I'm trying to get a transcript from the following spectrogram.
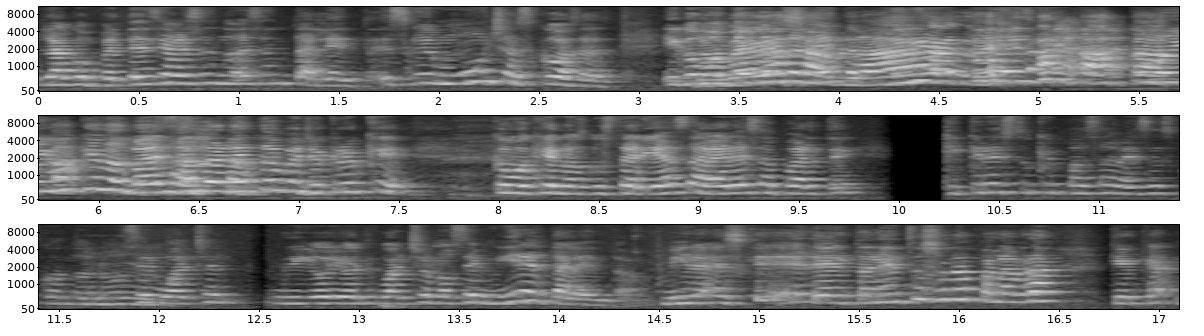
La competencia a veces no es en talento, es que hay muchas cosas. Y como No te hagas la neta- hablar. Mira, es que- como digo que nos va a decir la neta, pues yo creo que como que nos gustaría saber esa parte. ¿Qué crees tú que pasa a veces cuando no se Ujú. guacha, digo yo, el guacho no se mira el talento? Mira, es que el, el talento es una palabra que ca-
